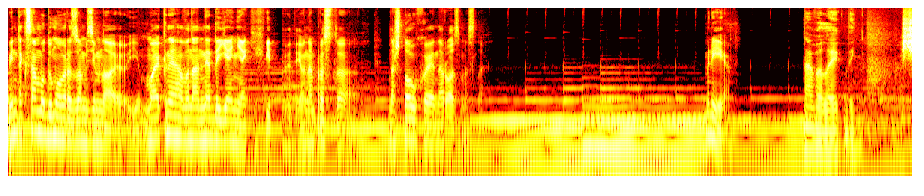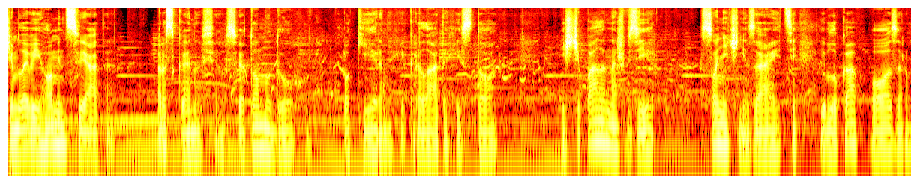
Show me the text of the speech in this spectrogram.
він так само думав разом зі мною. І моя книга вона не дає ніяких відповідей, вона просто наштовхує на розмисли. Мрія. На Великдень щемливий гомін свята розкинувся у Святому Духу покірних і крилатих істот, і щипали наш взір, сонячні зайці, і блукав озером,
